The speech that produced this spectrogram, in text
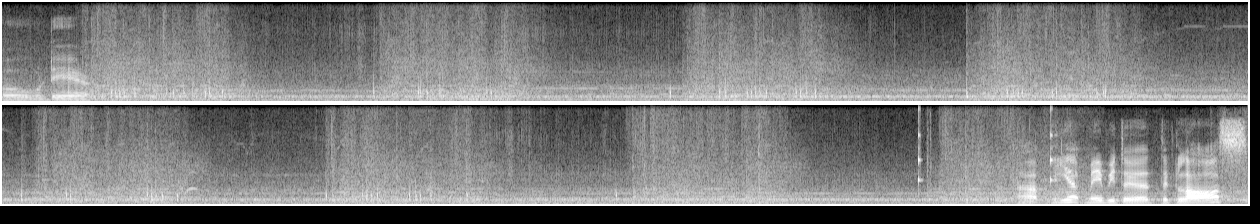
over there. Uh, yeah, maybe the, the glass.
